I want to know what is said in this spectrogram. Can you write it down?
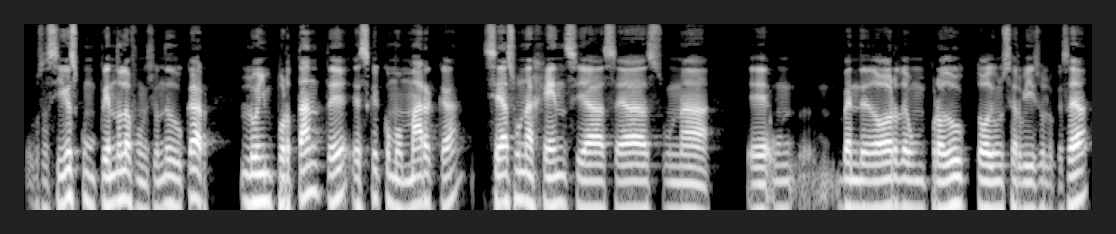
o sea, sigues cumpliendo la función de educar. Lo importante es que como marca, seas una agencia, seas una, eh, un vendedor de un producto, de un servicio, lo que sea,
